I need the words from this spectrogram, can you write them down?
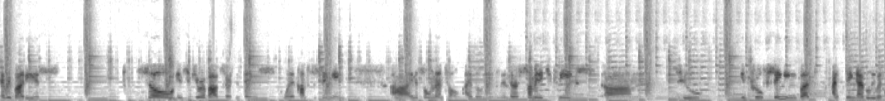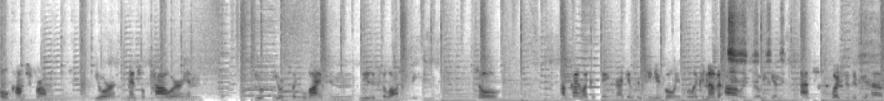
everybody is so insecure about certain things when it comes to singing. Uh, and it's all mental, I believe. And there are so many techniques um, to improve singing, but I think I believe it all comes from your mental power and your your like life and music philosophy. So I'm kind of like a thinker. I can continue going for like another hour, so you can ask questions if you have.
